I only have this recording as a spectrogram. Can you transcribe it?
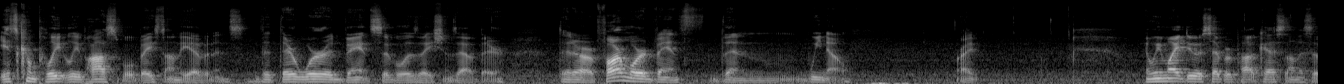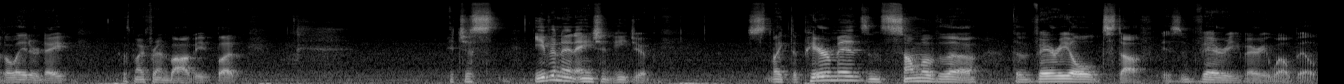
it's completely possible based on the evidence that there were advanced civilizations out there that are far more advanced than we know right and we might do a separate podcast on this at a later date with my friend bobby but it just even in ancient egypt like the pyramids and some of the the very old stuff is very very well built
